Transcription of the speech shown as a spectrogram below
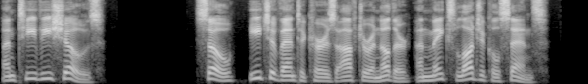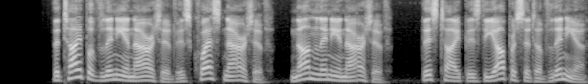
and TV shows. So, each event occurs after another and makes logical sense. The type of linear narrative is quest narrative, non-linear narrative. This type is the opposite of linear,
